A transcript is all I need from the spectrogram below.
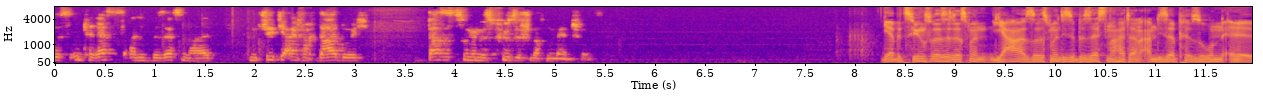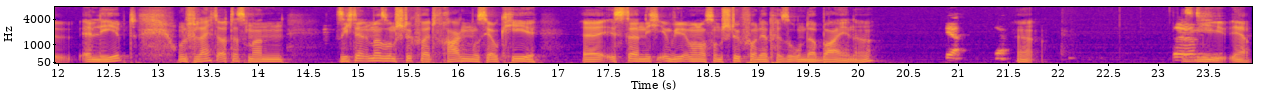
des Interesses an Besessenheit entsteht ja einfach dadurch, dass es zumindest physisch noch ein Mensch ist. Ja, beziehungsweise, dass man, ja, also dass man diese Besessenheit an, an dieser Person äh, erlebt und vielleicht auch, dass man sich dann immer so ein Stück weit fragen muss, ja, okay, äh, ist da nicht irgendwie immer noch so ein Stück von der Person dabei, ne? Ja, ja. Ja. Also ähm, die, ja.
